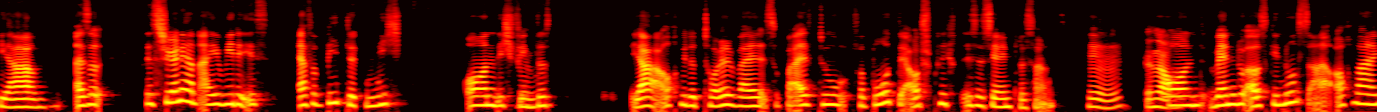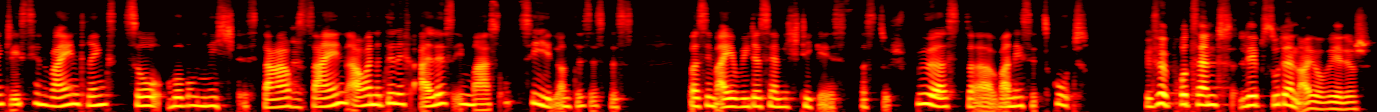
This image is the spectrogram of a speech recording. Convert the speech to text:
ja, also das Schöne an Ayurveda ist, er verbietet nichts. Und ich finde mhm. das ja auch wieder toll, weil sobald du Verbote aussprichst, ist es ja interessant. Mhm, genau. Und wenn du aus Genuss auch mal ein Gläschen Wein trinkst, so, warum nicht? Es darf ja. sein, aber natürlich alles im Maß und Ziel. Und das ist das, was im Ayurveda sehr wichtig ist, dass du spürst, äh, wann ist jetzt gut. Wie viel Prozent lebst du denn ayurvedisch,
